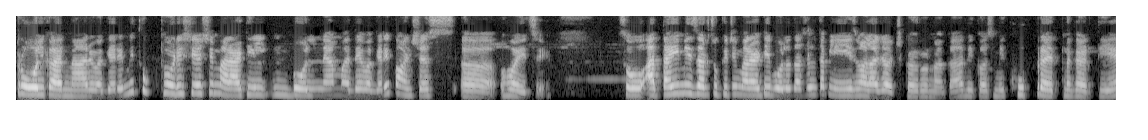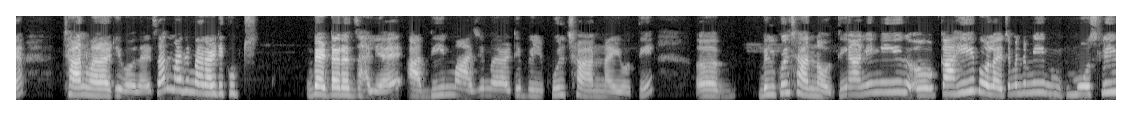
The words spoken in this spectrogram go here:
ट्रोल करणार वगैरे. मी खूप थोडीशी अशी मराठी बोलण्यामध्ये वगैरे कॉन्शियस व्हायचे. सो आताही मी जर चुकीची मराठी बोलत असेल तर प्लीज मला जज करू नका बिकॉज मी खूप प्रयत्न करतेय. छान मराठी बोलायचा आणि माझी मराठी खूप बेटरच झाली आहे. आधी माझी मराठी बिलकुल छान नाही होती. बिलकुल छान नव्हती आणि मी काहीही बोलायचे. म्हणजे मी मोस्टली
